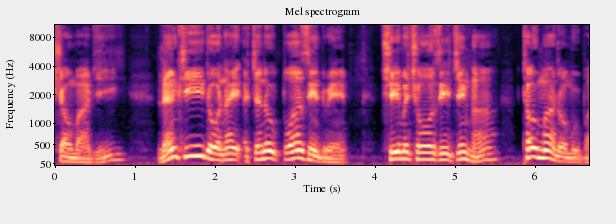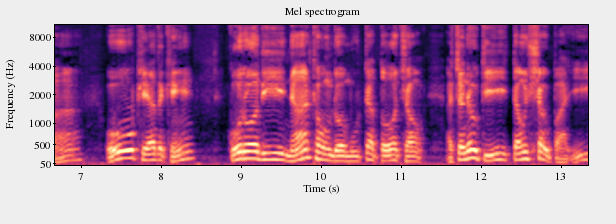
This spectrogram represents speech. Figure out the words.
ရှောင်ပါပြီလန်ခီတော်၌အကျွန်ုပ်သွားစဉ်တွင် ခြေမချောစေခြင်းဟံထောက်မှတော်မူပါ။အိုဖျားသခင် ကိုယ်တော်သည် နားထောင်တော်မူတတ်သောကြောင့် အကျွန်ုပ်သည် တောင်းလျှောက်ပါ၏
